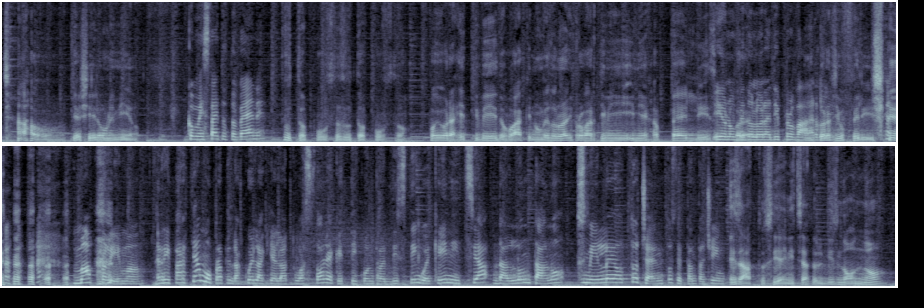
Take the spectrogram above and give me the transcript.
Ciao, piacerone mio. Come stai? Tutto bene? Tutto a posto, tutto a posto. Poi ora che ti vedo qua, che non vedo l'ora di provarti i miei, i miei cappelli. Io non vedo l'ora di provarli. Ancora più felice. Ma prima, ripartiamo proprio da quella che è la tua storia che ti contraddistingue, che inizia dal lontano 1875. esatto, sì, è iniziato il bisnonno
